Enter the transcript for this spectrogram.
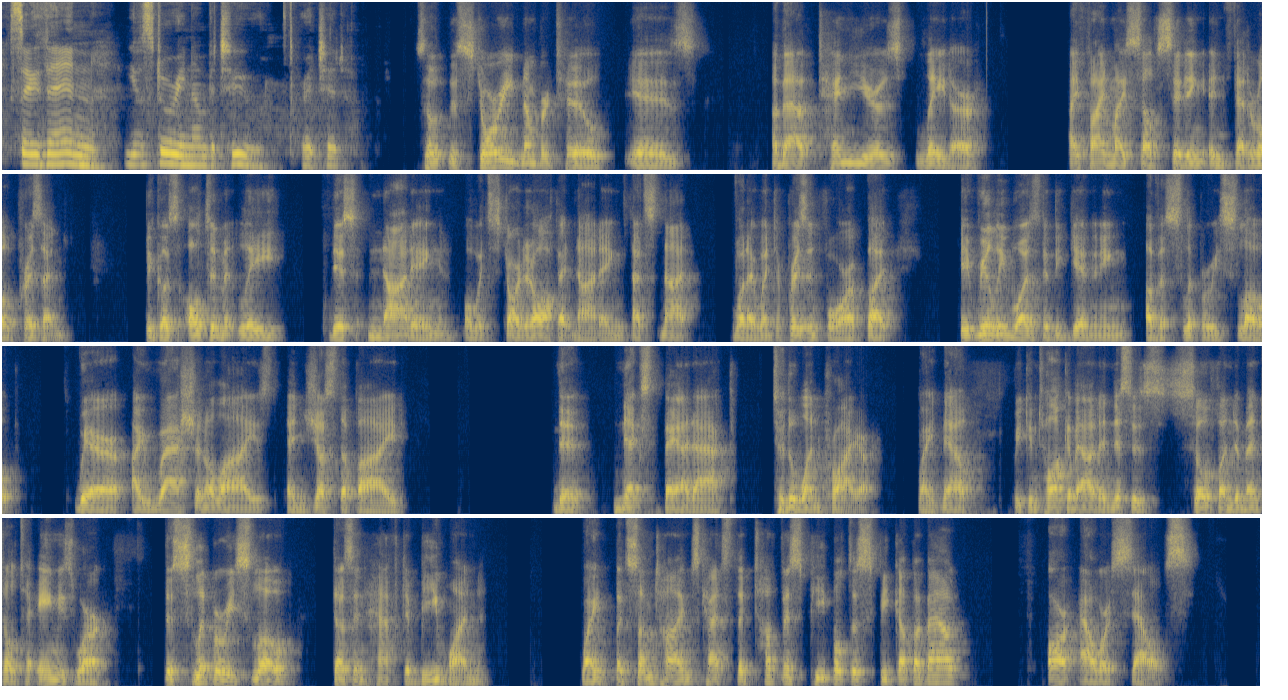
So then, your story number two, Richard. So the story number two is about 10 years later, I find myself sitting in federal prison because ultimately, this nodding, or what started off at nodding, that's not what I went to prison for, but it really was the beginning of a slippery slope where I rationalized and justified the next bad act to the one prior. Right now, we can talk about, and this is so fundamental to Amy's work, the slippery slope doesn't have to be one, right? But sometimes, Katz, the toughest people to speak up about are ourselves.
